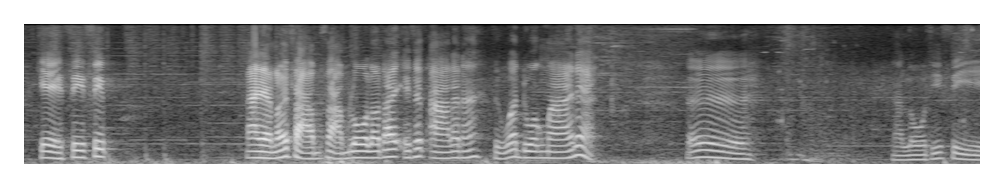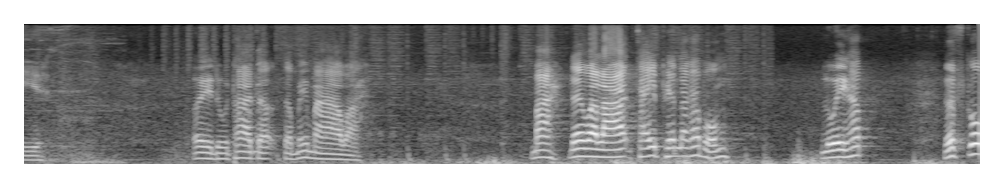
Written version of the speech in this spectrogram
โอเคสี่สิบอะอย่างน้อยสามสามโลเราได้เอฟเอาร์แล้วนะ ถือว่าดวงมาเนี่ย เออ โลที่สี่เอ้ย ดูท่าจะจะไม่มาว่ะ มาได้เวลาใช้เพชรแล้วครับผมลุยครับ let's go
